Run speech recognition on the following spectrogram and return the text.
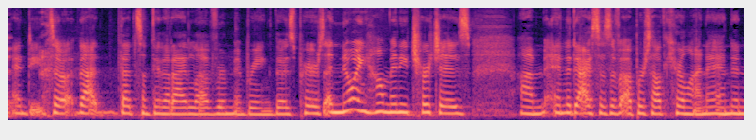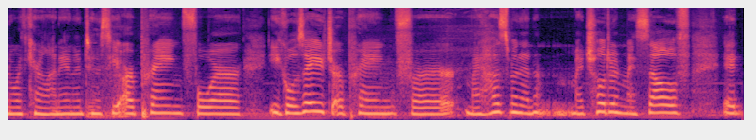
Indeed. So that that's something that I love remembering those prayers and knowing how many churches um, in the diocese of Upper South Carolina and in North Carolina and in Tennessee are praying for equals H, are praying for my husband and my children, myself. It.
